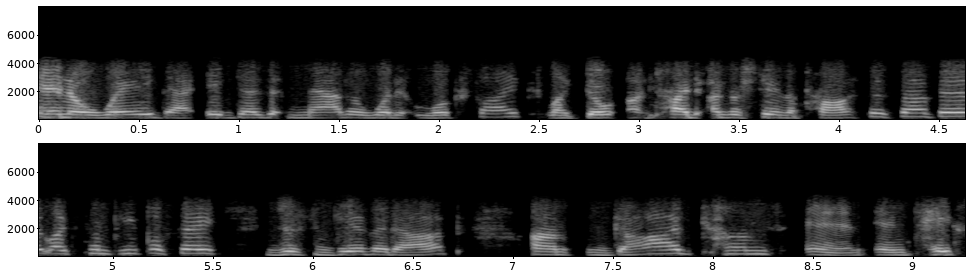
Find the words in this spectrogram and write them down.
in a way that it doesn't matter what it looks like. Like, don't uh, try to understand the process of it, like some people say. Just give it up. Um, God comes in and takes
